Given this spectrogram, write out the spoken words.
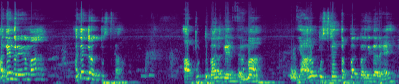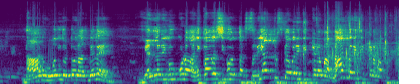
ಹಾಗಂದ್ರೆ ಏನಮ್ಮ? ಹಾಗಂದ್ರೆ ಒಂದು ಪುಸ್ತಕ. ಆ ಪುಟ್ಟ ಬಾಲಕ ಹೇಳ್ತಾರಮ್ಮ, ಯಾರೋ ಪುಸ್ತಕ ತಪ್ಪಾಗಿ ಬರೆದಿದ್ದಾರೆ, ನಾನು ಓದಿ ದೊಡ್ಡವನಾದ್ಮೇಲೆ ಎಲ್ಲರಿಗೂ ಕೂಡ ಅಧಿಕಾರ ಸಿಗುವಂತ ಸರಿಯಾದ ಪುಸ್ತಕ ಬರೀತೀನಿ ಕಣಮ್ಮ, ನಾನ್ ಬರೀತೀನಿ ಕಣಮ್ಮ ಪುಸ್ತಕ.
